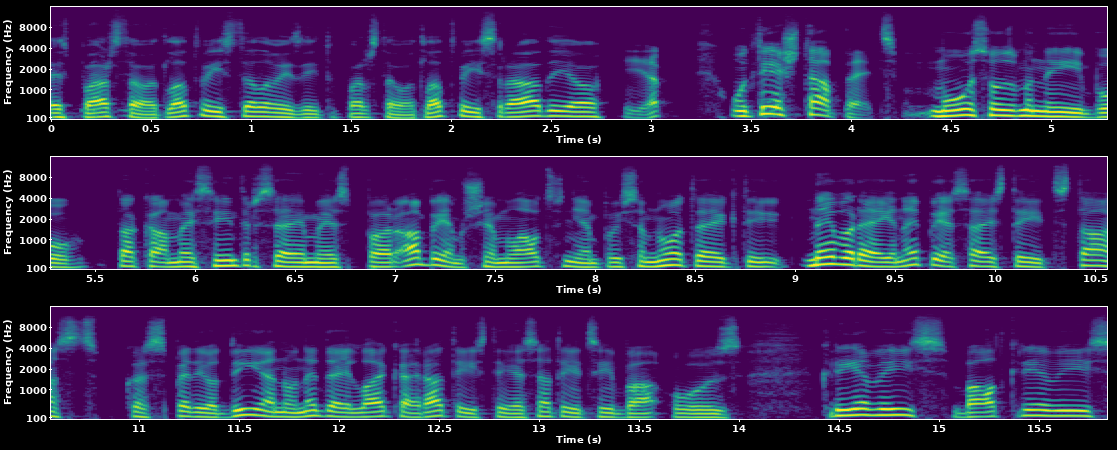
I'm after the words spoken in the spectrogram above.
es pārstāvu Latvijas televīziju, tu pārstāvi Latvijas rādio. Jā, un tieši tāpēc mūsu uzmanību, tā kā mēs interesējamies par abiem šiem lauciņiem, pavisam noteikti nevarēja nepiesaistīt stāsts, kas pēdējo dienu un nedēļu laikā ir attīstījies attiecībā uz Krievijas, Baltkrievijas,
